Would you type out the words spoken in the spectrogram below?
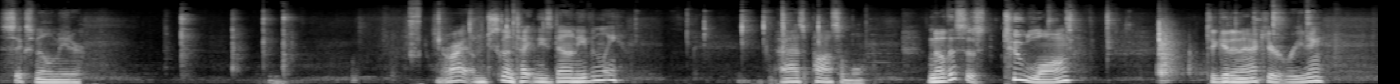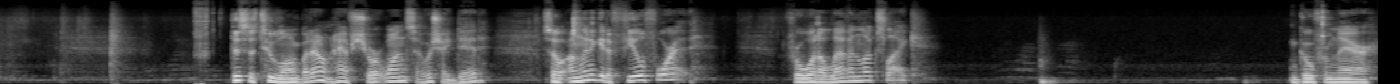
Six millimeter. All right, I'm just gonna tighten these down evenly as possible. Now this is too long to get an accurate reading. This is too long, but I don't have short ones. I wish I did. So I'm gonna get a feel for it, for what 11 looks like. And go from there.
